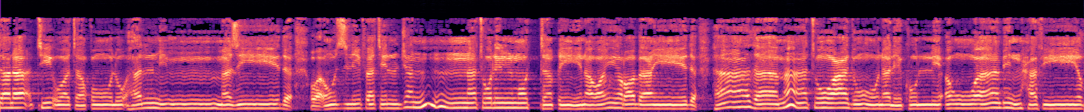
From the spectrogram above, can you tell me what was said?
امتلأت وتقول هل من مزيد وأزلفت الجنة للمتقين غير بعيد هذا ما توعدون لكل أواب حفيظ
